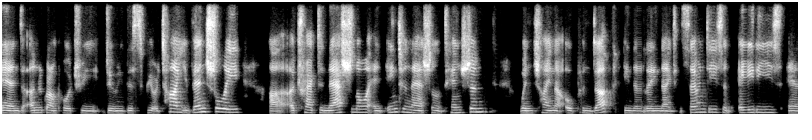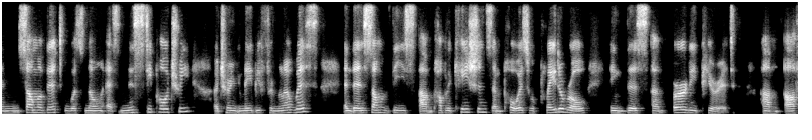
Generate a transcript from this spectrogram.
And underground poetry during this period of time eventually uh, attracted national and international attention when China opened up in the late 1970s and 80s, and some of it was known as misty poetry, a term you may be familiar with. And then some of these um, publications and poets will played a role in this um, early period um, of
